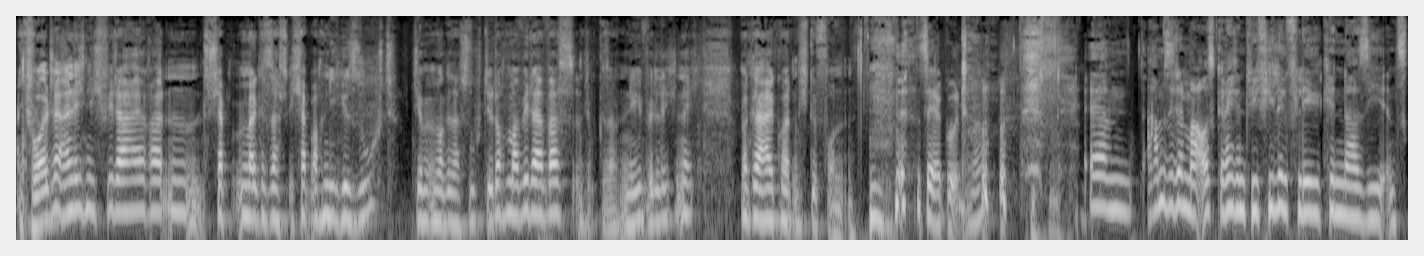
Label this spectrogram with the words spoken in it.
ich wollte eigentlich nicht wieder heiraten. Ich habe immer gesagt, ich habe auch nie gesucht. Die haben immer gesagt, such dir doch mal wieder was. Und ich habe gesagt, nee, will ich nicht. Gesagt, Heiko hat mich gefunden. Sehr gut. ähm, haben Sie denn mal ausgerechnet, wie viele Pflegekinder Sie ins,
